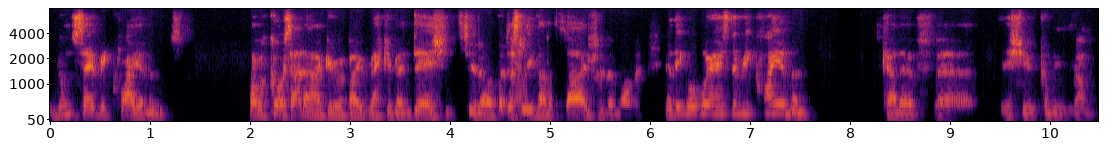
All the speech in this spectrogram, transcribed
It doesn't say requirements. Now, of course, I'd argue about recommendations, you know, but just yeah. leave that aside for the moment. I think, well, where's the requirement kind of uh, issue coming from?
